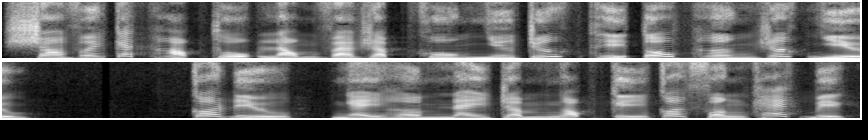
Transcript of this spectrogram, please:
So với cách học thuộc lòng và rập khuôn như trước thì tốt hơn rất nhiều. Có điều, ngày hôm nay Trầm Ngọc Kỳ có phần khác biệt.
